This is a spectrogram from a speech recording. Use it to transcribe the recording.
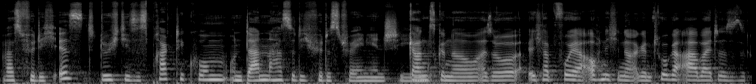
was für dich ist durch dieses Praktikum und dann hast du dich für das Trainee entschieden. Ganz genau. Also ich habe vorher auch nicht in der Agentur gearbeitet. Es ist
